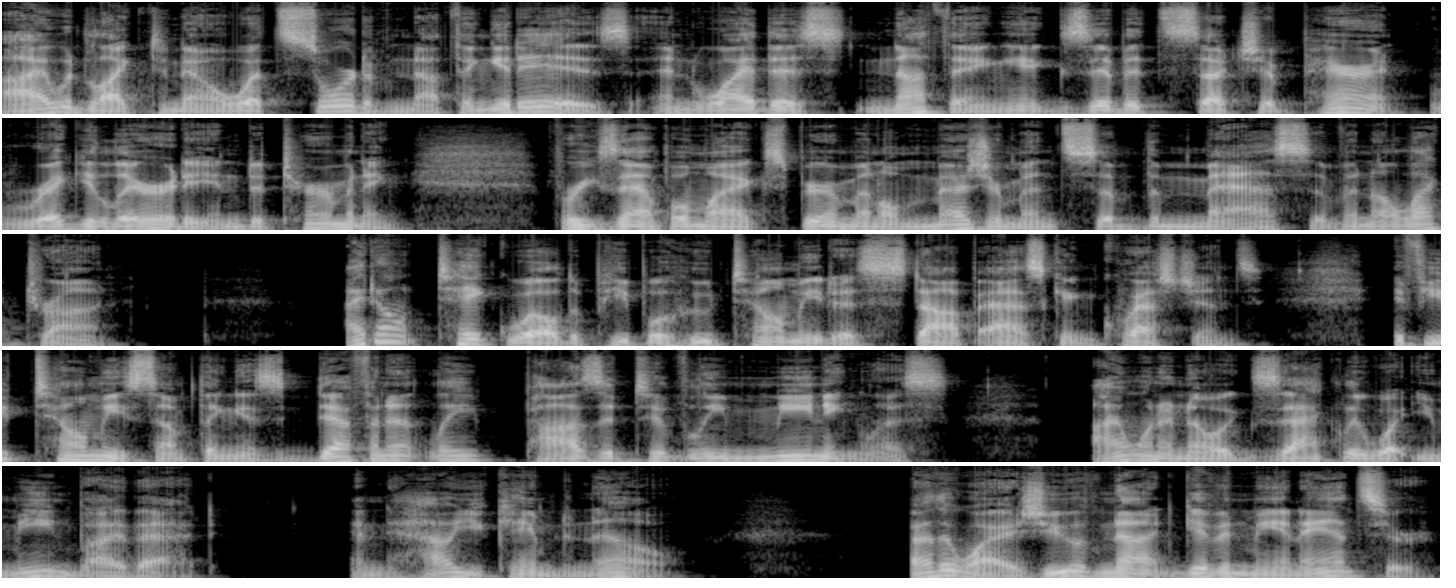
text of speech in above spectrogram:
I would like to know what sort of nothing it is and why this nothing exhibits such apparent regularity in determining, for example, my experimental measurements of the mass of an electron. I don't take well to people who tell me to stop asking questions. If you tell me something is definitely, positively meaningless, I want to know exactly what you mean by that and how you came to know. Otherwise, you have not given me an answer,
